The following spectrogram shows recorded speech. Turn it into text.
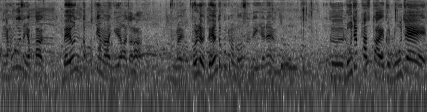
근데 한국에서는 약간 매운 떡볶이만 유행하잖아. 아니, 원래 매운 떡볶이만 먹었었는데 이제는 그 로제 파스타에 그 로제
